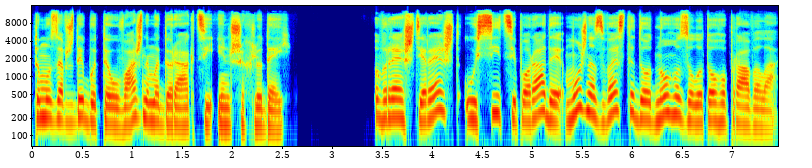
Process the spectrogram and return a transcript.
тому завжди будьте уважними до реакцій інших людей. Врешті-решт, усі ці поради можна звести до одного золотого правила.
